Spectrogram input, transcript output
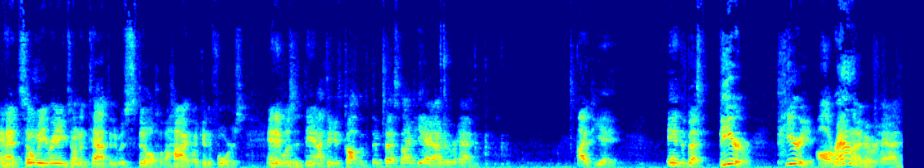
and had so many ratings on Untappd, and it was still high, like in the fours. And it was I think it's called the best IPA I've ever had. IPA, and the best beer, period, all around that I've ever had.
